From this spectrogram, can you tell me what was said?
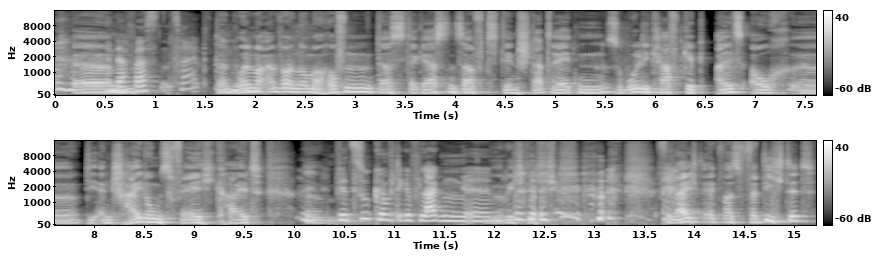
Ähm, In der Fastenzeit? Dann wollen wir einfach nur mal hoffen, dass der Gerstensaft den Stadträten sowohl die Kraft gibt, als auch äh, die Entscheidungsfähigkeit. Äh, Für zukünftige Flaggen. Äh. Richtig. Vielleicht etwas verdichtet,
